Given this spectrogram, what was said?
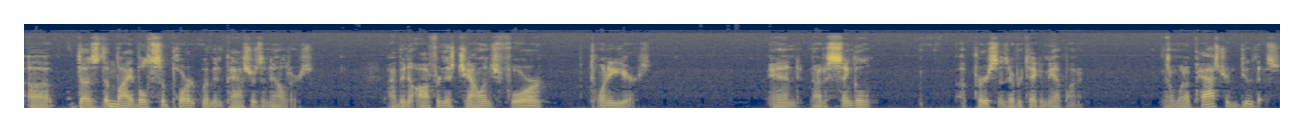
Uh, does the mm Bible support women pastors and elders? I've been offering this challenge for 20 years, and not a single a person has ever taken me up on it. I want a pastor to do this.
